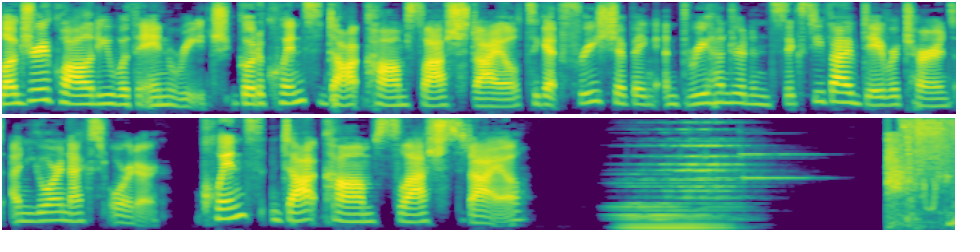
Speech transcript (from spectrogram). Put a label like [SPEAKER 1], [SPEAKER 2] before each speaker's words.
[SPEAKER 1] Luxury quality within reach. Go to quince.com slash style to get free shipping and 365-day returns on your next order. quince.com slash style.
